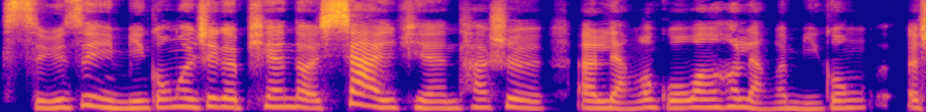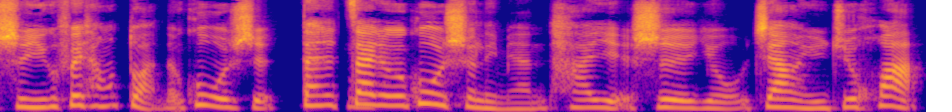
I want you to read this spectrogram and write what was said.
死于自己迷宫的这个篇的下一篇，它是呃两个国王和两个迷宫，呃是一个非常短的故事。但是在这个故事里面，它也是有这样一句话。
